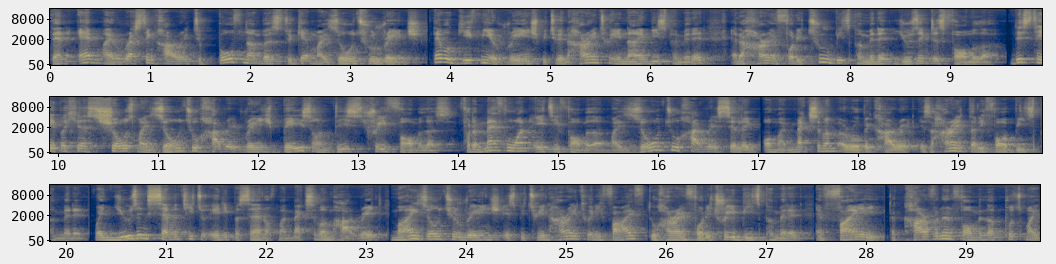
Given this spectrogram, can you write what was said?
then add my resting heart rate to both numbers to get my zone 2 range. That will give me a range between 129 beats per minute and 142 beats per minute using this formula. This table here shows my zone 2 heart rate range based on these three formulas. For the MAF 180 formula, my zone 2 heart rate ceiling or my maximum aerobic heart rate is 134 beats per minute. When using 70 to 80% of my maximum heart rate, my zone 2 range is between 125 to 143 beats per minute. And finally, the Karvonen formula puts my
